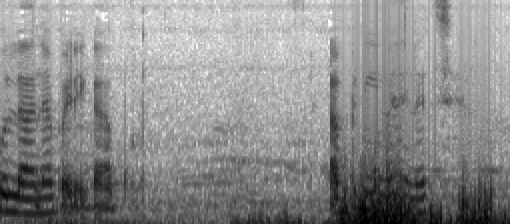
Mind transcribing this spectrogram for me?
वो लाना पड़ेगा आपको। अपनी मेहनत से।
